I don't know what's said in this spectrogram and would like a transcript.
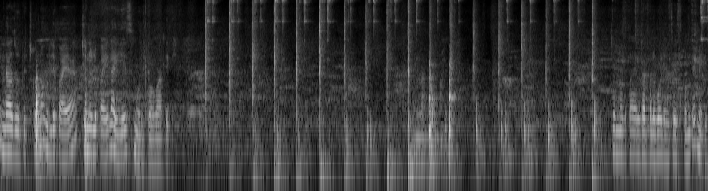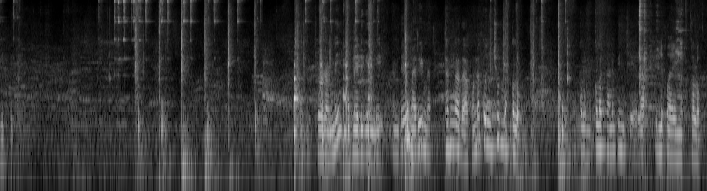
ఇందాక చూపించుకున్న ఉల్లిపాయ చిన్నుల్లిపాయలు అయ్యేసి నూరుకోవాలి. చిన్నుల్లిపాయల రబ్బలు కూడా వేసేసుకుంటే మెదిగిద్ది. చూడండి మెదిగింది. అంటే మరీ మెత్తంగా కాకుండా కొంచెం ముక్కలు. ముక్కలు ముక్కలు కనిపించేలా ఉల్లిపాయ ముక్కలు.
